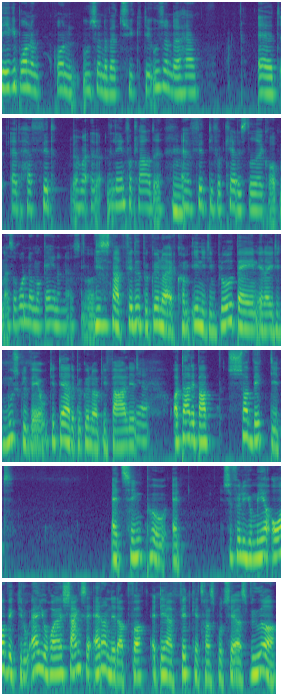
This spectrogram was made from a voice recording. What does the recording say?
er ikke i grund og grund usundt at være tyk. Det er usundt at have, at, at have fedt. Lægen forklarede det. Mm. At have fedt de forkerte steder i kroppen, altså rundt om organerne og sådan noget. Lige så snart fedtet begynder at komme ind i din blodbane eller i dit muskelvæv, det er der, det begynder at blive farligt. Ja, Og der er det bare så vigtigt at tænke på, at selvfølgelig jo mere overvægtig du er, jo højere chance er der netop for, at det her fedt kan transporteres videre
